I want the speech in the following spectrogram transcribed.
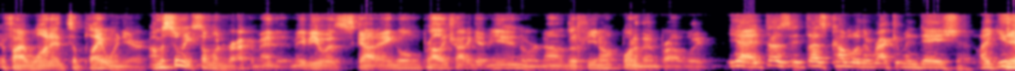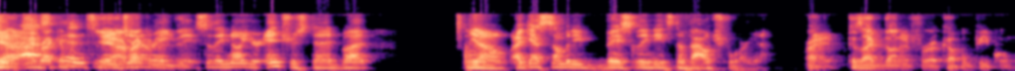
if I wanted to play one year. I'm assuming someone recommended. Maybe it was Scott Engel who probably tried to get me in, or Nando Fino, one of them probably. Yeah, it does. It does come with a recommendation. Like you yeah, can ask recommend, so yeah, they generate, they, so they know you're interested. But you know, I guess somebody basically needs to vouch for you. Right, because I've done it for a couple people.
